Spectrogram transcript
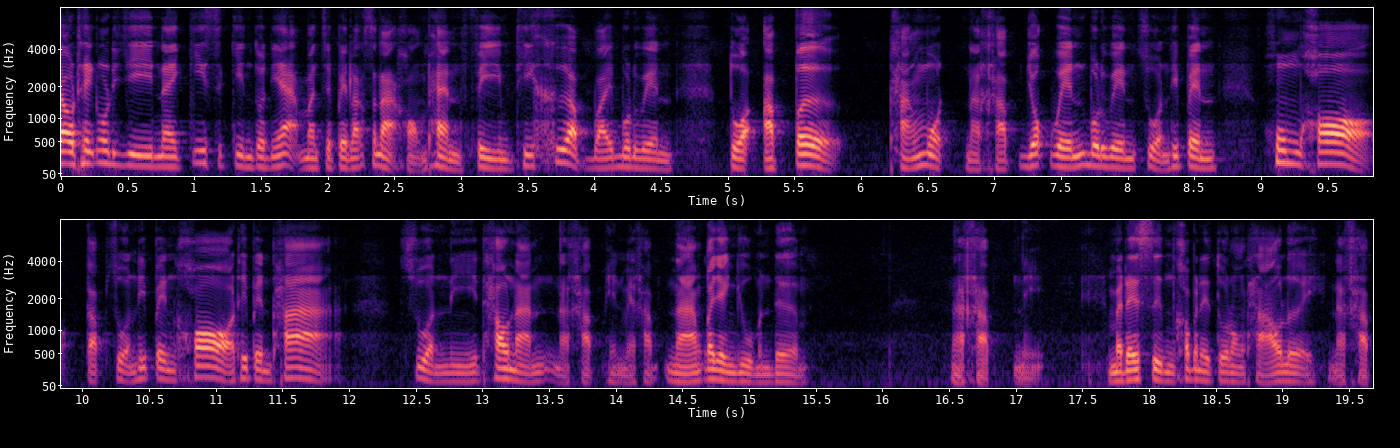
จ้าเทคโนโลยี Nike Skin ตัวนี้มันจะเป็นลักษณะของแผ่นฟิล์มที่เคลือบไว้บริเวณตัว upper ทั้งหมดนะครับ ยกเว้นบริเวณส่วนที่เป็นหุ้มข้อกับส่วนที่เป็นข้อที่เป็นผ้า ส่วนนี้เท่านั้นนะครับ เห็นไหมครับ น้ำก็ยังอยู่เหมือนเดิมนะครับนี่ไม่ได้ซึมเข้าไปในตัวรองเท้าเลยนะครับ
